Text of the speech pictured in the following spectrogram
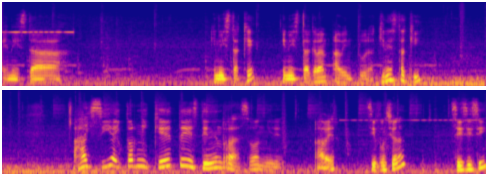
en esta en esta qué? En esta gran aventura. ¿Quién está aquí? Ay, sí, hay torniquetes. Tienen razón, miren. A ver, ¿sí funcionan? Sí, sí, sí.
